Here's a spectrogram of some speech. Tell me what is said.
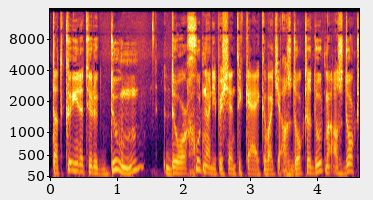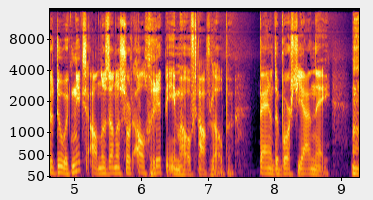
Dat kun je natuurlijk doen door goed naar die patiënt te kijken wat je als dokter doet. Maar als dokter doe ik niks anders dan een soort algoritme in mijn hoofd aflopen. Pijn op de borst, ja, nee. Hm.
